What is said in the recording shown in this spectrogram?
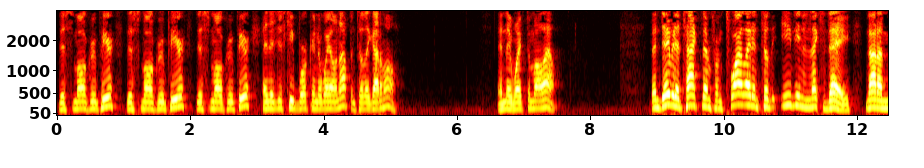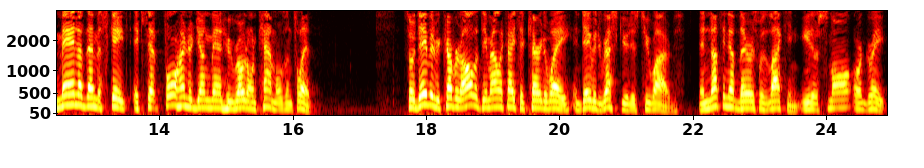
this small group here, this small group here, this small group here, and they just keep working their way on up until they got them all. And they wiped them all out. Then David attacked them from twilight until the evening of the next day. Not a man of them escaped except 400 young men who rode on camels and fled. So David recovered all that the Amalekites had carried away, and David rescued his two wives. And nothing of theirs was lacking, either small or great,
